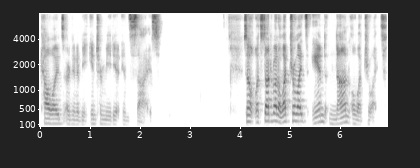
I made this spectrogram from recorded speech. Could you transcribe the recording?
Colloids are going to be intermediate in size. So let's talk about electrolytes and non-electrolytes.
